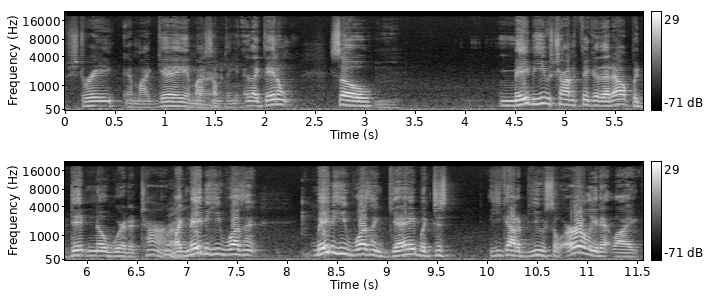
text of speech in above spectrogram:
straight? Am I gay? Am I Right. something? Like they don't. So mm-hmm. maybe he was trying to figure that out, but didn't know where to turn. Right. Like maybe he wasn't. Maybe he wasn't gay, but just he got abused so early that like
